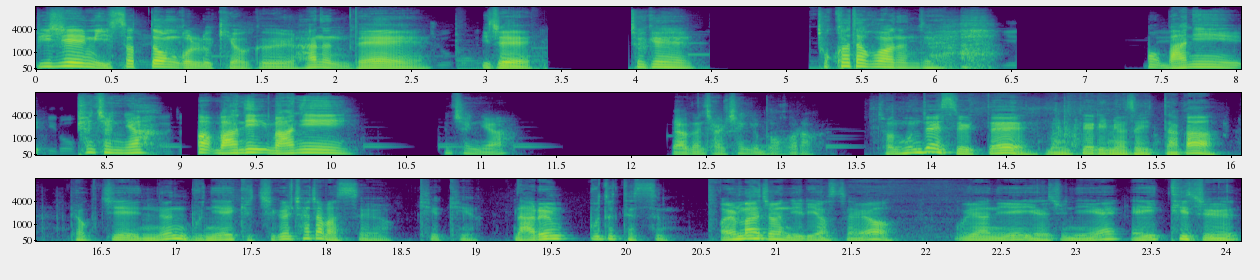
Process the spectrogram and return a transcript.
BGM이 있었던 걸로 기억을 하는데 이제 되게 독하다고 하는데 하, 어, 많이 편찮냐? 아, 많이 많이 편찮냐? 약은 잘 챙겨 먹어라. 전 혼자 있을 때 멍 때리면서 있다가 벽지에 있는 무늬의 규칙을 찾아봤어요. 키키키. 나름 뿌듯했음. 얼마 전 일이었어요. 우연히 예준이의 에이티즈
